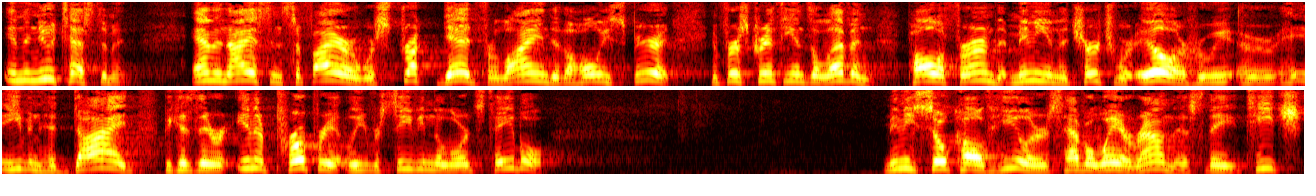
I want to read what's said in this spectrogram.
In the New Testament, Ananias and Sapphira were struck dead for lying to the Holy Spirit. In 1 Corinthians 11, Paul affirmed that many in the church were ill or who even had died because they were inappropriately receiving the Lord's table. Many so called healers have a way around this. They teach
